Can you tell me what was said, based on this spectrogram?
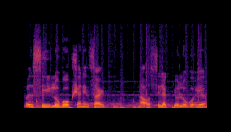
We'll see logo option inside. Now select your logo here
